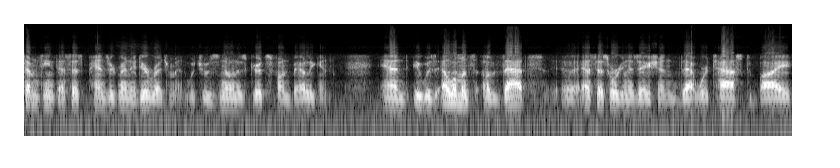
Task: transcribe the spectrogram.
17th SS Panzer Grenadier Regiment, which was known as Götz von Berlichingen and it was elements of that uh, SS organization that were tasked by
